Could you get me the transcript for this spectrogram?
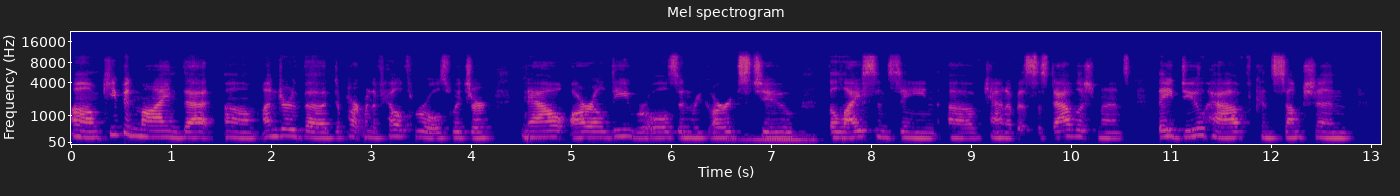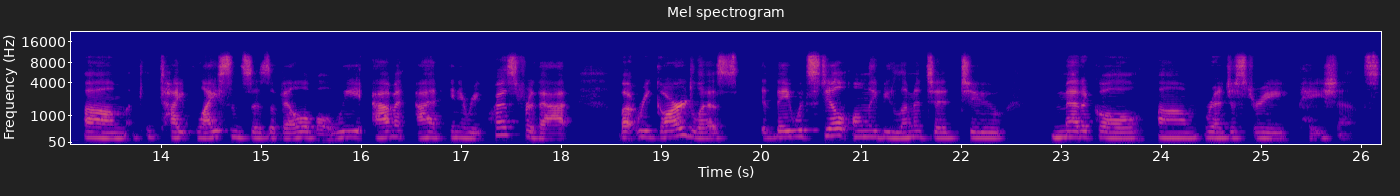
um, keep in mind that um, under the Department of Health rules, which are now RLD rules in regards to the licensing of cannabis establishments, they do have consumption um, type licenses available. We haven't had any requests for that, but regardless, they would still only be limited to medical um, registry patients.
